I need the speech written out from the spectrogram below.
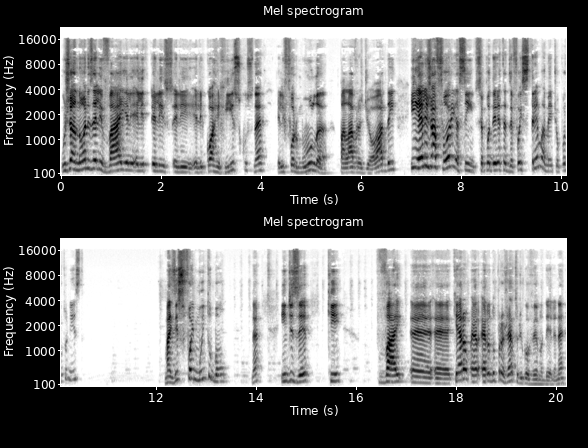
O Janones ele vai, ele, ele, ele, ele, ele corre riscos, né? Ele formula palavras de ordem e ele já foi, assim, você poderia até dizer, foi extremamente oportunista. Mas isso foi muito bom, né? Em dizer que vai, é, é, que era, era do projeto de governo dele, né?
